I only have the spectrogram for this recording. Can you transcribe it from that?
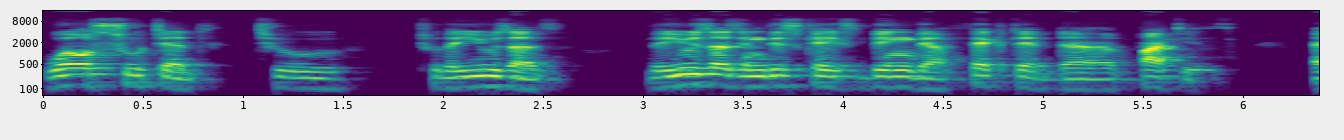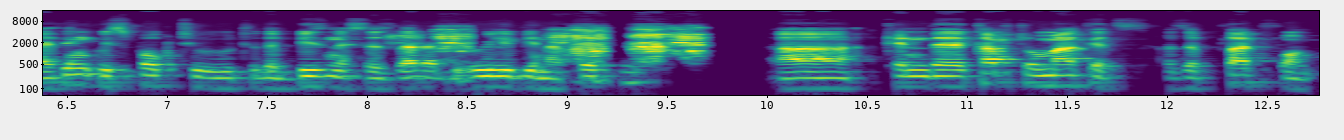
well suited to to the users. The users in this case being the affected uh, parties. I think we spoke to to the businesses that have really been affected uh, can the capital markets as a platform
